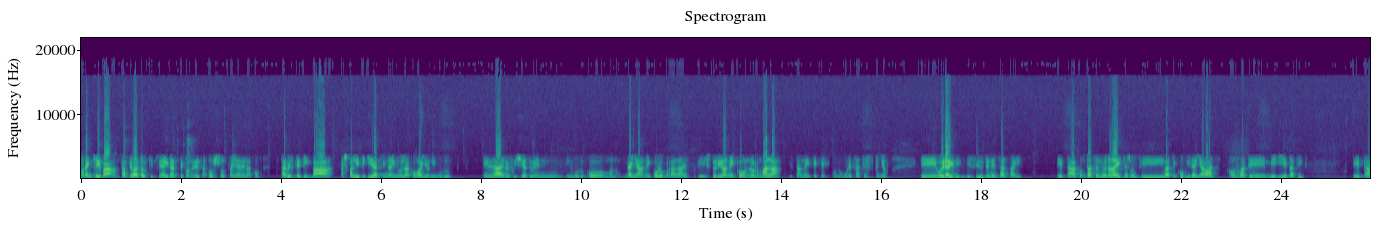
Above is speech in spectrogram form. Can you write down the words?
oraintxe, ba, tarte bat aurkitzea idazteko niretzat oso zaila delako, eta bestetik, ba, aspalditik idatzi nahi nuelako gai honi buruz, e, da errefuxiatuen inguruko, bueno, gaia nahiko orokorra da, ez? E, historioa nahiko normala izan daiteke, bueno, guretzat ez, baina, e, goera bi- bizi duten entzat, bai, eta kontatzen duena da itsasontzi bateko bidaia bat, aur baten begietatik, eta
